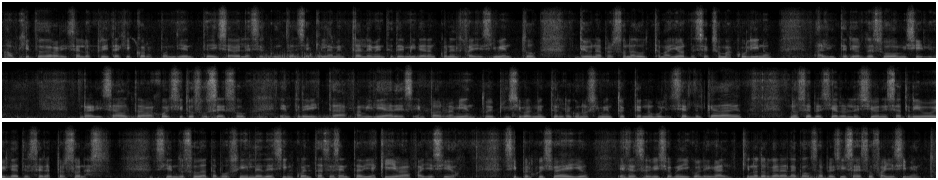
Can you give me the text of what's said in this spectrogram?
a objeto de realizar los peritajes correspondientes y saber las circunstancias que lamentablemente terminaron con el fallecimiento de una persona adulta mayor de sexo masculino al interior de su domicilio. Realizado el trabajo del sitio suceso, entrevistas familiares, empadronamiento y principalmente el reconocimiento externo policial del cadáver, no se apreciaron lesiones atribuibles a terceras personas, siendo su data posible de 50 a 60 días que llevaba fallecido. Sin perjuicio a ello, es el servicio médico legal quien otorgará la causa precisa de su fallecimiento.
